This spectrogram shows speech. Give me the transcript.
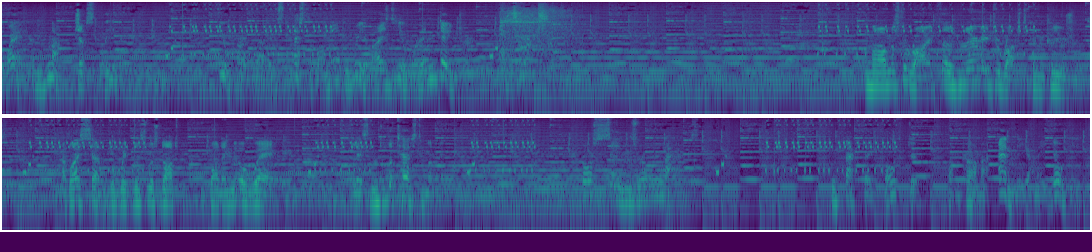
away and not just leaving. You heard Larry's testimony and realized you were in danger. Now, Mr. Wright, there's no need to rush to conclusions. As I said, the witness was not running away. Listen to the testimony. Or seems relaxed. In fact, they both do, Von Karma and Yanni Yogi.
